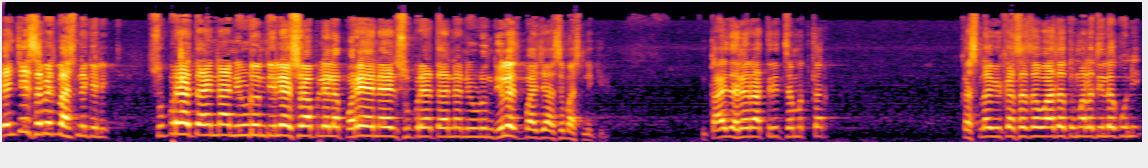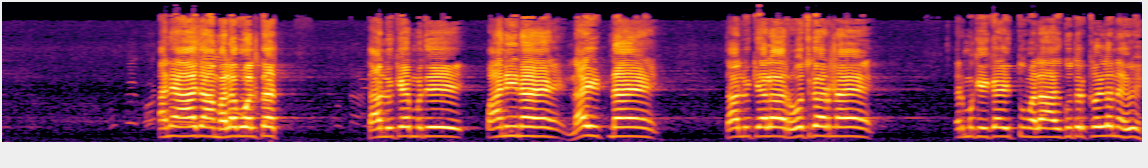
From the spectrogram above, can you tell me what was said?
त्यांच्याही सभेत भाषणं केली. सुप्रियाताईंना निवडून दिल्याशिवाय आपल्याला पर्याय नाही सुप्रियाताईंना निवडून दिलंच पाहिजे असं भाषणं केली. काय झालं रात्री चमत्कार? कसला विकासाचा वादा तुम्हाला दिला कोणी? आणि आज आम्हाला बोलतात तालुक्यामध्ये पाणी नाही लाइट नाही तालुक्याला रोजगार नाही. तर मग हे काही तुम्हाला अगोदर कळलं नाही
